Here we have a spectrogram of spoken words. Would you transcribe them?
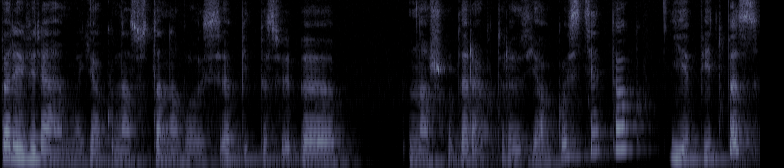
Перевіряємо, як у нас встановився підпис е, нашого директора з якості. Так, є підпис.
